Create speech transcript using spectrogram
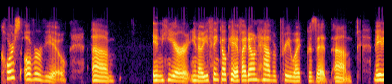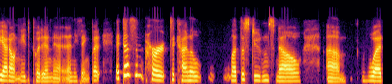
course overview um, in here, you know, you think, okay, if I don't have a prerequisite, um, maybe I don't need to put in anything, but it doesn't hurt to kind of let the students know um, what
